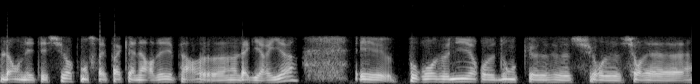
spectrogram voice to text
là on était sûr qu'on serait pas canardé par la guérilla. Et pour revenir donc sur le, sur la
